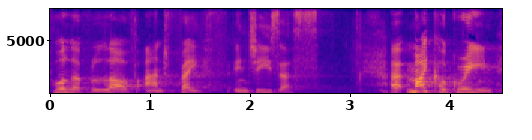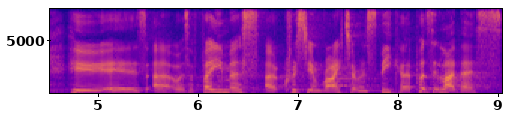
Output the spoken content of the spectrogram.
full of love and faith in Jesus. Uh, Michael Green, who is, uh, was a famous uh, Christian writer and speaker, puts it like this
